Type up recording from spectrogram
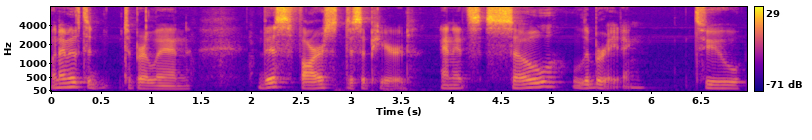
When I moved to, to Berlin, this farce disappeared. And it's so liberating to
